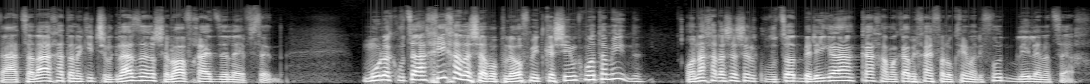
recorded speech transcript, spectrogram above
וההצלה האחת ענקית של גלאזר שלא הפכה את זה להפסד. מול הקבוצה הכי חלשה בפלייאוף מתקשים כמו תמיד. עונה חדשה של קבוצות בליגה, ככה מכבי חיפה לוקחים אליפות בלי לנצח.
